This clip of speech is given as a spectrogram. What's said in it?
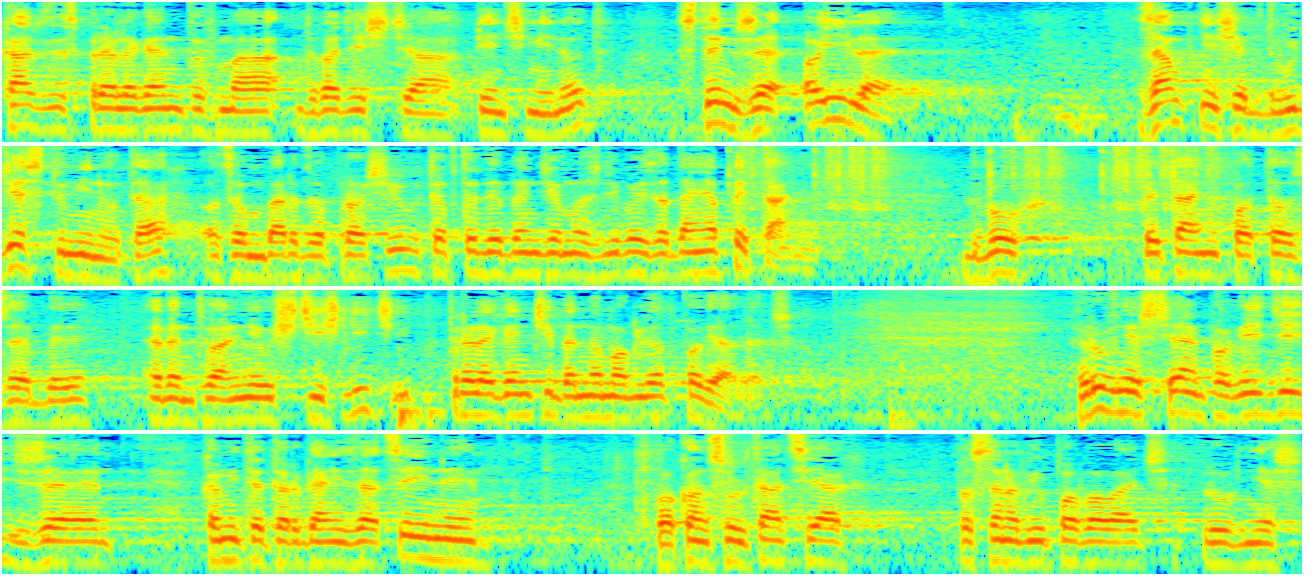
każdy z prelegentów ma 25 minut, z tym, że o ile zamknie się w 20 minutach, o co bym bardzo prosił, to wtedy będzie możliwość zadania pytań. Dwóch pytań po to, żeby ewentualnie uściślić i prelegenci będą mogli odpowiadać. Również chciałem powiedzieć, że Komitet Organizacyjny po konsultacjach postanowił powołać również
